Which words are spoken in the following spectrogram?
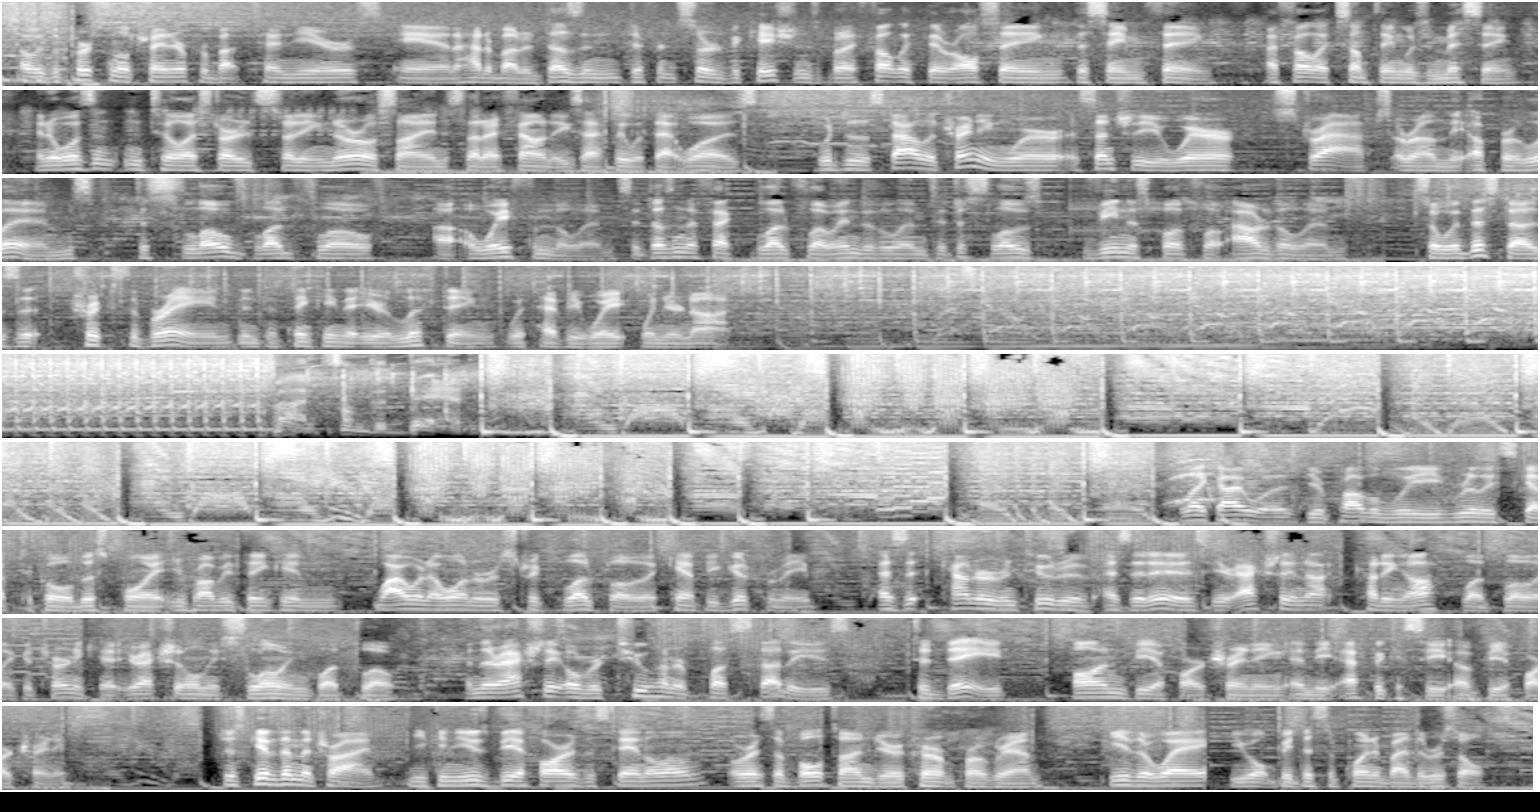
I was a personal trainer for about 10 years and I had about a dozen different certifications, but I felt like they were all saying the same thing. I felt like something was missing. And it wasn't until I started studying neuroscience that I found exactly what that was, which is a style of training where essentially you wear straps around the upper limbs to slow blood flow uh, away from the limbs. It doesn't affect blood flow into the limbs, it just slows venous blood flow out of the limbs. So what this does, it tricks the brain into thinking that you're lifting with heavy weight when you're not. From the dead. Like I was, you're probably really skeptical at this point. You're probably thinking, why would I want to restrict blood flow? That can't be good for me. As it, counterintuitive as it is, you're actually not cutting off blood flow like a tourniquet. You're actually only slowing blood flow. And there are actually over 200 plus studies to date on BFR training and the efficacy of BFR training. Just give them a try. You can use BFR as a standalone or as a bolt-on to your current program. Either way, you won't be disappointed by the results.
